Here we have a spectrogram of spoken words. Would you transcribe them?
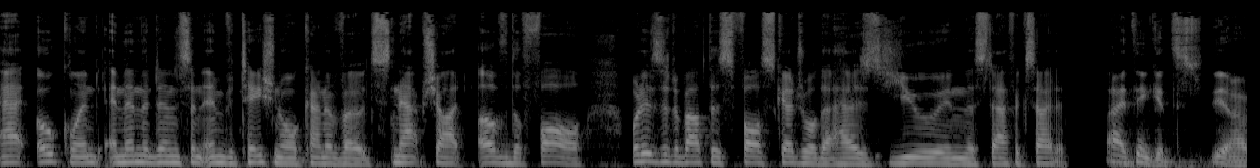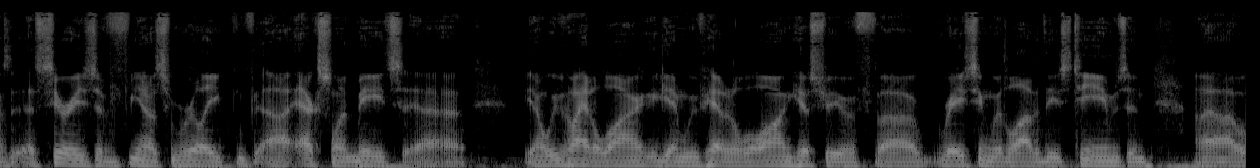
at Oakland, and then the Denison Invitational, kind of a snapshot of the fall. What is it about this fall schedule that has you and the staff excited? I think it's you know a series of you know some really uh, excellent meets. Uh, you know, we've had a long, again, we've had a long history of uh, racing with a lot of these teams, and uh,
